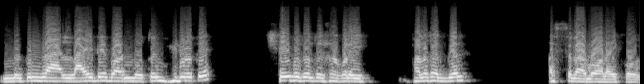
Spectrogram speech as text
নতুন লাইভে বা নতুন ভিডিওতে সেই পর্যন্ত সকলেই ভালো থাকবেন। আসসালামু আলাইকুম।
